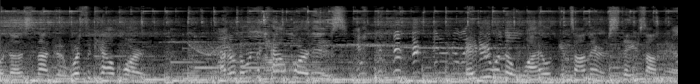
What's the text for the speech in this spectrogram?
Oh no, it's not good. Where's the cow part? I don't know what the cow part is. Maybe when the wild gets on there, it stays on there.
